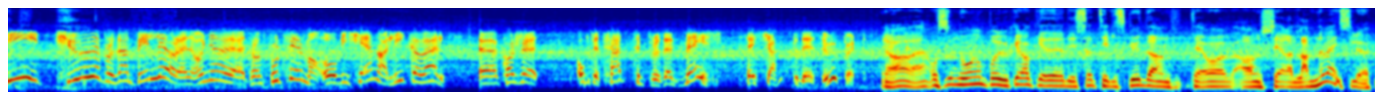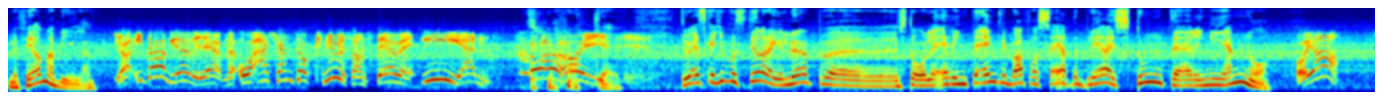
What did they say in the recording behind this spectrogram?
10-20% billigere enn andre transportfirma, og vi tjener likevel eh, kanskje opptil 30% mer. Det er kjempe, det er supert. Ja. Og så nå bruker dere disse tilskuddene til å arrangere landeveisløp med firmabilen. Ja, i dag gjør vi det, og jeg kommer til å knuse han Steve igjen. Oi! Okay. Du, Jeg skal ikke forstyrre deg i løpet, eh, Ståle. Jeg ringte egentlig bare for å si at det blir ei stund til jeg ringer igjen nå. Å ja?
